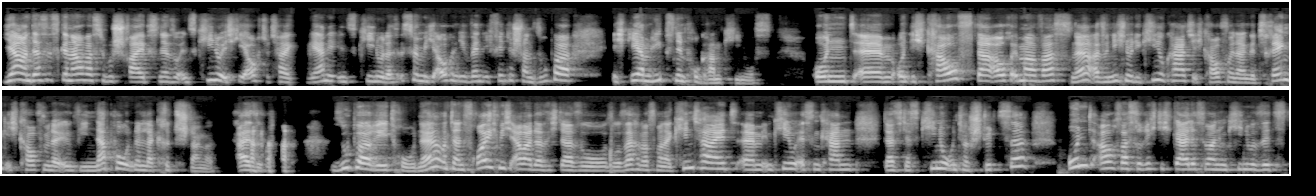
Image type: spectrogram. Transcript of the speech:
Ja, und das ist genau, was du beschreibst. Ne? So ins Kino. Ich gehe auch total gerne ins Kino. Das ist für mich auch ein Event. Ich finde es schon super. Ich gehe am liebsten in Programmkinos. Und, ähm, und ich kaufe da auch immer was, ne? Also nicht nur die Kinokarte, ich kaufe mir da ein Getränk, ich kaufe mir da irgendwie ein Nappo und eine Lakritzstange. Also super retro, ne? Und dann freue ich mich aber, dass ich da so, so Sachen aus meiner Kindheit ähm, im Kino essen kann, dass ich das Kino unterstütze. Und auch, was so richtig geil ist, wenn man im Kino sitzt,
